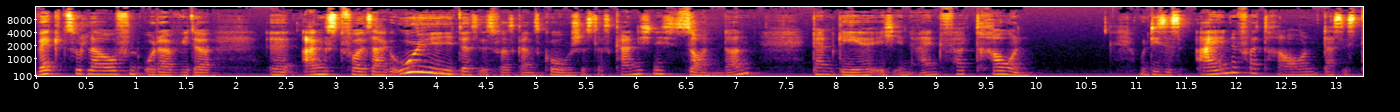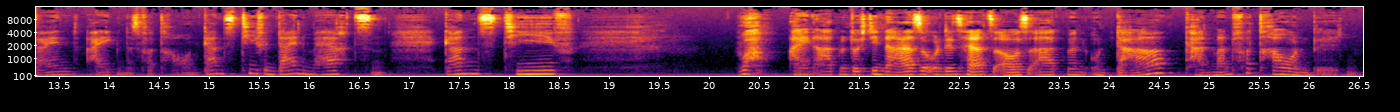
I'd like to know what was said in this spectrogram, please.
wegzulaufen oder wieder äh, angstvoll sage, ui, das ist was ganz komisches, das kann ich nicht, sondern dann gehe ich in ein Vertrauen und dieses eine Vertrauen, das ist dein eigenes Vertrauen, ganz tief in deinem Herzen, ganz tief wow, einatmen durch die Nase und ins Herz ausatmen. Und da kann man Vertrauen bilden.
